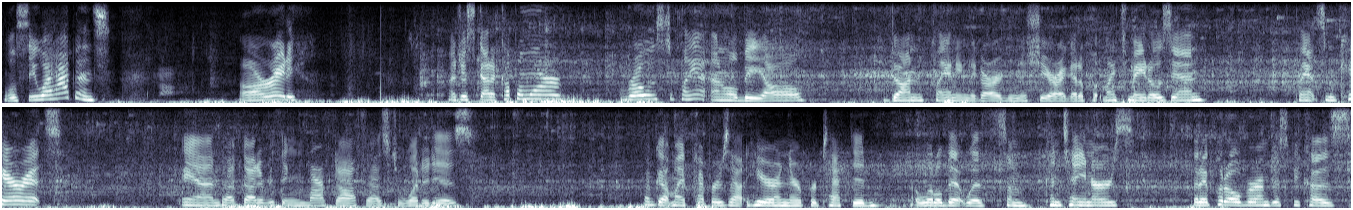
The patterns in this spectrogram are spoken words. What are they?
We'll see what happens. Alrighty. I just got a couple more rows to plant and we'll be all done planting the garden this year. I gotta put my tomatoes in, plant some carrots, and I've got everything marked off as to what it is. I've got my peppers out here and they're protected a little bit with some containers that I put over them just because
